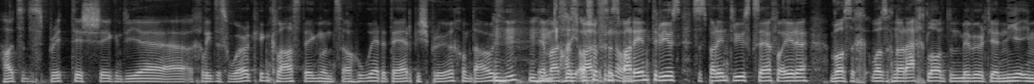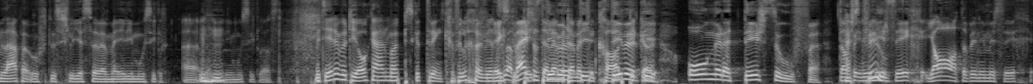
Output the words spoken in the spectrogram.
halt so das British, irgendwie, äh, ein das Working-Class-Ding und so hure derbe Sprüche und alles. Ich habe so Habe ein, ich paar, schon so ein paar. Interviews, so ein paar Interviews gesehen von ihr, was sich, was sich noch recht lohnt und wir würden ja nie im Leben auf das schließen, wenn man ihre Musik, äh, wenn man ihre Musik lässt. Mit ihr würde ich auch gerne mal etwas trinken. Vielleicht können wir das Ich glaub, weißt verbinden, wenn wir dann mit dem würde gehen. unter den Tisch saufen. Da Hast bin ich mir sicher. Ja, da bin ich mir sicher.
